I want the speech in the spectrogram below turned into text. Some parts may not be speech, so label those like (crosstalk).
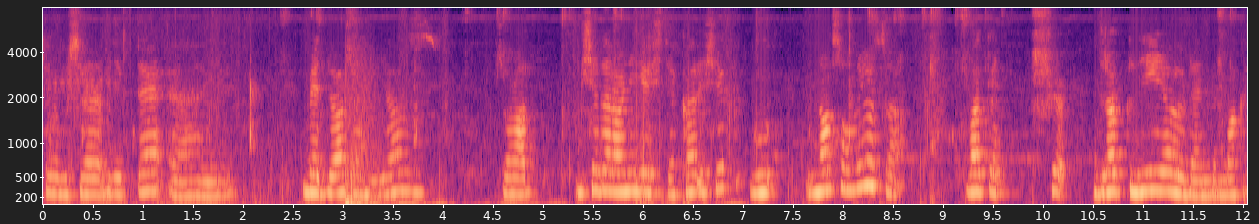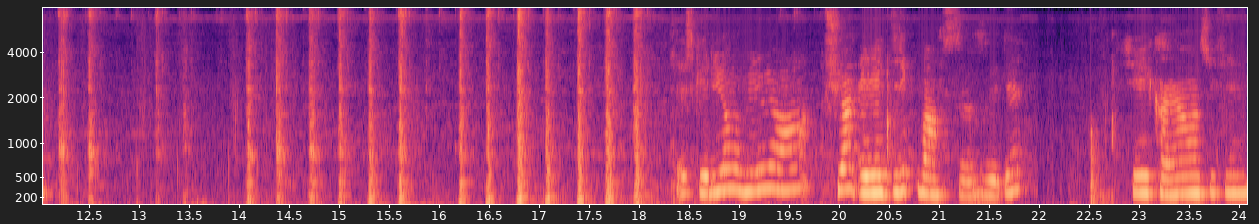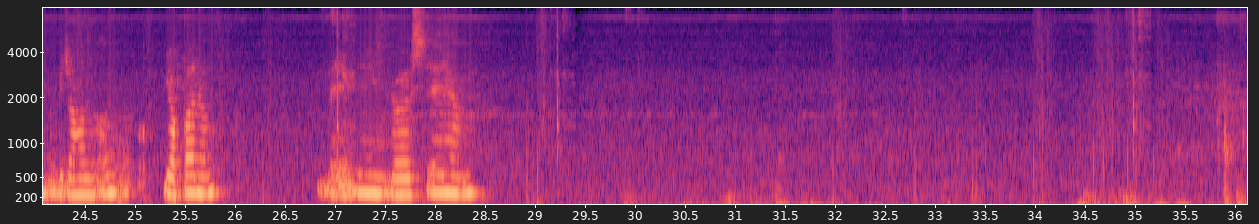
Şimdi bu sırayla birlikte e, Bedwars oynayacağız. Sonra bir şeyler oynayacağız işte karışık. Bu nasıl oluyorsa bakın şu Dracula'yı öğrendim bakın. Ses geliyor mu bilmiyorum ama şu an elektrik bantsızlığıydı. Şey kaynaması için biraz yaparım. Bekleyin göstereyim.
